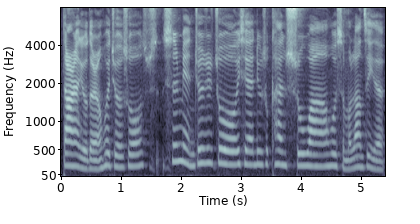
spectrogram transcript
当然，有的人会觉得说失失眠就去做一些，例如说看书啊，或什么让自己的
